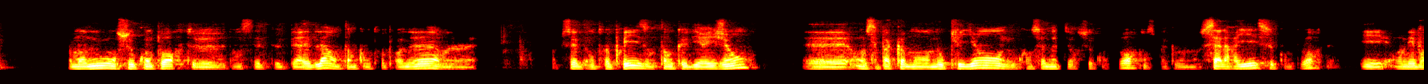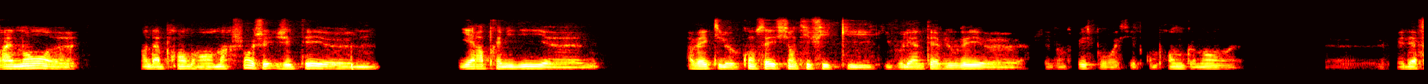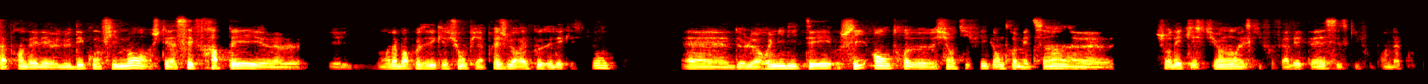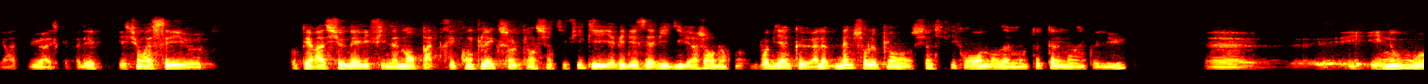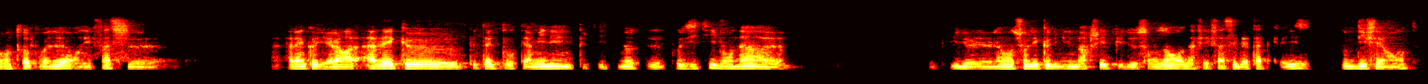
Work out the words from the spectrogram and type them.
comment nous on se comporte dans cette période-là en tant qu'entrepreneur, en chef d'entreprise, en tant que dirigeant. on ne sait pas comment nos clients, nos consommateurs se comportent, on ne sait pas comment nos salariés se comportent. Et on est vraiment euh, en d'apprendre en marchant. J'étais euh, hier après-midi euh, avec le conseil scientifique qui, voulait interviewer le chef d'entreprise pour essayer de comprendre comment le MEDEF apprenait le, déconfinement. J'étais assez frappé. ils m'ont d'abord posé des questions, puis après je leur ai posé des questions. de leur humilité aussi entre scientifiques, entre médecins, sur des questions. Est-ce qu'il faut faire des tests? Est-ce qu'il faut prendre la température? Est-ce qu'il faut des questions assez euh, opérationnelles et finalement pas très complexes sur le plan scientifique? Et il y avait des avis divergents. Donc, on voit bien que même sur le plan scientifique, on rentre dans un monde totalement inconnu. Euh, et, nous, entrepreneurs, on est face euh, à l'inconnu. Alors, avec peut-être pour terminer une petite note positive, on a depuis l'invention de l'économie de marché depuis 200 ans, on a fait face à des tas de crises, toutes différentes.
